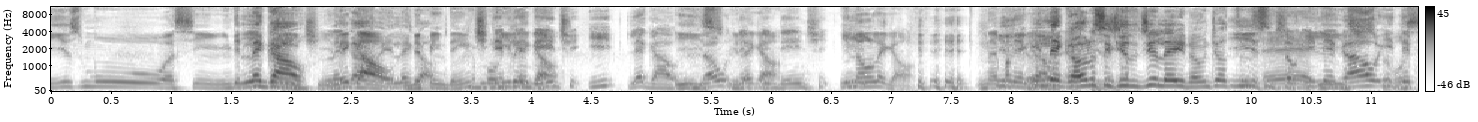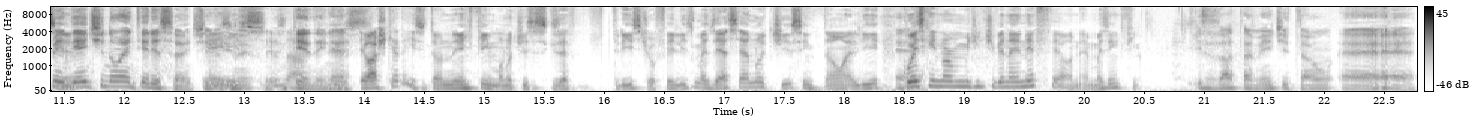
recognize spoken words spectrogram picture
Empreendedorismo, assim, independente. Legal, Legal. legal, legal. Independente e legal. Independente e legal. Isso, não legal. independente E não legal. Não é Ilegal. Ilegal no É sentido de lei, não de outros. Isso, É, então ilegal isso, e não é interessante. É Eles isso, exato. entendem, né? Eu acho que era isso. Então, enfim, uma notícia se quiser triste ou feliz, mas essa é a notícia, então, ali. É. Coisa que normalmente a gente vê na NFL, né? Mas enfim. Exatamente, então. é,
